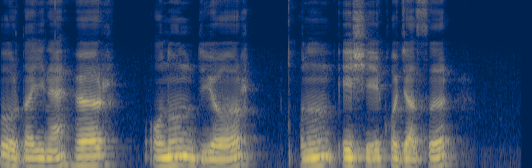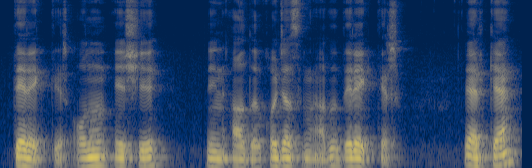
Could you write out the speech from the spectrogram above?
Burada yine her onun diyor. Onun eşi, kocası Derek'tir. Onun eşinin adı, kocasının adı Derek'tir. Derken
